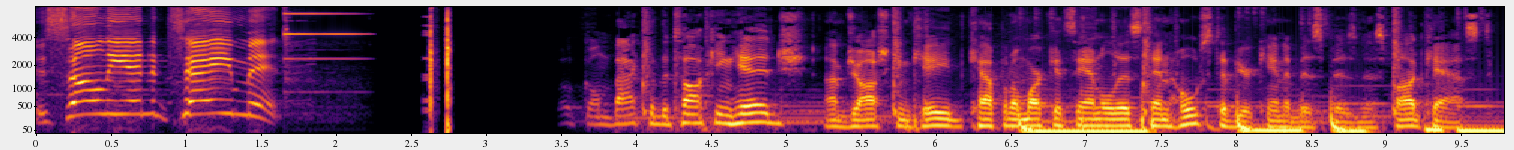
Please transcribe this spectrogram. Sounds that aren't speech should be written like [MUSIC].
It's only entertainment. Welcome back to the Talking Hedge. I'm Josh Kincaid, capital markets analyst and host of your cannabis business podcast.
